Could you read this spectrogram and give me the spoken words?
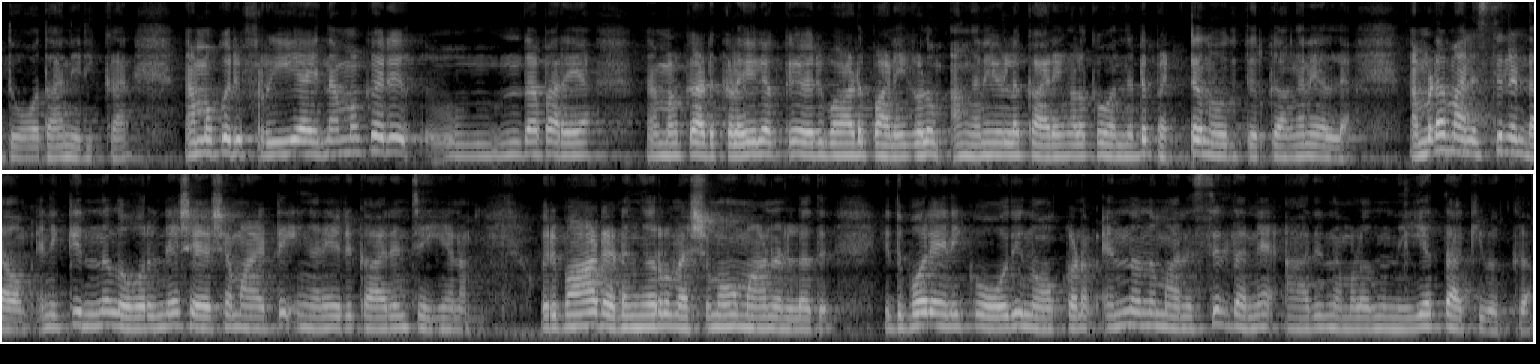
ഇത് ഓതാനിരിക്കാൻ. നമുക്കൊരു ഫ്രീ ആയി നമുക്കൊരു എന്താ പറയുക നമ്മൾക്ക് അടുക്കളയിലൊക്കെ ഒരുപാട് പണികളും അങ്ങനെയുള്ള കാര്യങ്ങളൊക്കെ വന്നിട്ട് പെട്ടെന്ന് ഓതി തീർക്കുക അങ്ങനെയല്ല. നമ്മുടെ മനസ്സിലുണ്ടാവും എനിക്ക് ഇന്ന് ലോറിന്റെ ശേഷമായിട്ട് ഇങ്ങനെ ഒരു കാര്യം ചെയ്യണം. ഒരുപാട് ഇടങ്ങേറും വിഷമവുമാണുള്ളത്. ഇതുപോലെ എനിക്ക് ഓതി നോക്കണം എന്നൊന്ന് മനസ്സിൽ തന്നെ ആദ്യം നമ്മളൊന്ന് നീയത്താക്കി വെക്കുക.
